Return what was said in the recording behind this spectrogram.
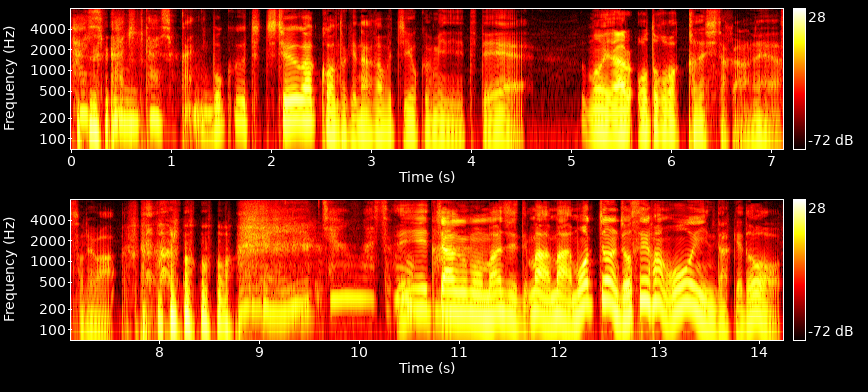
確かに、確かに。僕ち中学校の時長渕よく見に行っててもうやる男ばっかでしたからねそれは。あの A ちゃんはそうか。A ちゃんもマジでまあまあもちろん女性ファンも多いんだけど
